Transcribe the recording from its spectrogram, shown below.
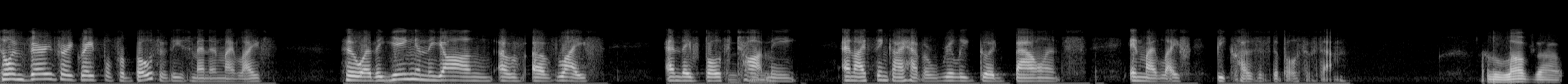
So I'm very, very grateful for both of these men in my life who are the yin and the yang of, of life, and they've both mm-hmm. taught me. And I think I have a really good balance in my life because of the both of them. I love that.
